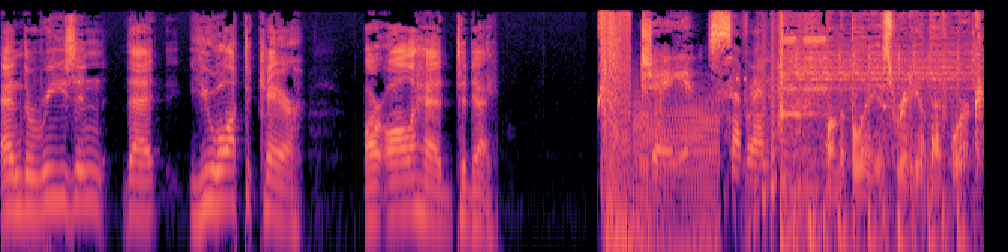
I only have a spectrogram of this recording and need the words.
and the reason that you ought to care are all ahead today. Jay Severin on the Blaze Radio Network.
